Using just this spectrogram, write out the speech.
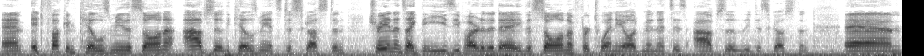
Um, it fucking kills me, the sauna. Absolutely kills me. It's disgusting. Training's like the easy part of the day. The sauna for 20 odd minutes is absolutely disgusting. Um,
